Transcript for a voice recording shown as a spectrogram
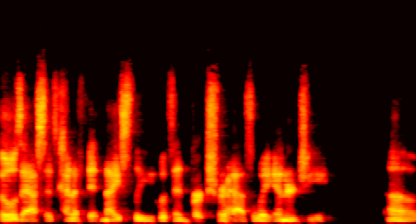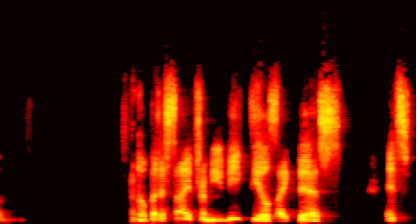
those assets kind of fit nicely within Berkshire Hathaway Energy. Um, you know, but aside from unique deals like this, it's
